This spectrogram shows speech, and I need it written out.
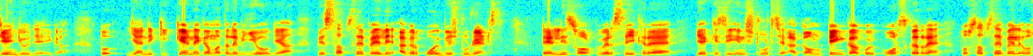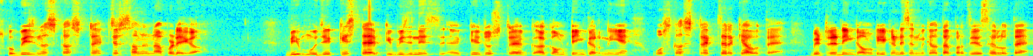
चेंज हो जाएगा। तो यानी कि कहने का मतलब ये हो गया कि सबसे पहले अगर कोई भी स्टूडेंट्स टेली सॉफ्टवेयर सीख रहे हैं या किसी इंस्टीट्यूट से अकाउंटिंग का कोई कोर्स कर रहे हैं तो सबसे पहले उसको बिज़नेस का स्ट्रक्चर समझना पड़ेगा। भी मुझे किस टाइप की बिज़नेस की जो अकाउंटिंग करनी है, उसका स्ट्रक्चर क्या होता है? भी ट्रेडिंग अकाउंट की कंडीशन में क्या होता है? परचेज सेल होता है।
